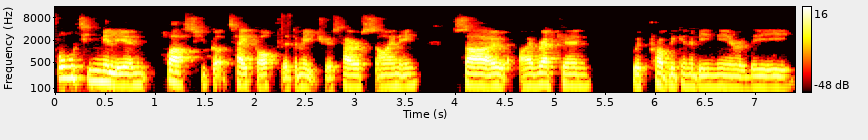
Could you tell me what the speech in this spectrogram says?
40 million plus you've got to take off the Demetrius Harris signing. So I reckon we're probably going to be nearer the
